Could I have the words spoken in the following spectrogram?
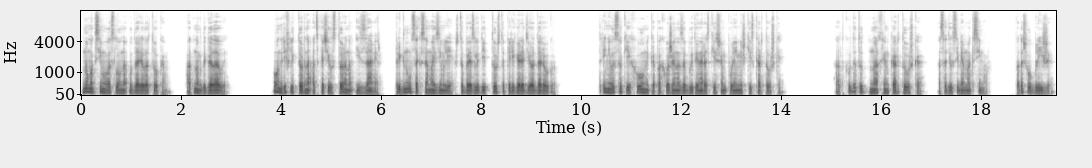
но Максимова словно ударило током, от ног до головы. Он рефлекторно отскочил в сторону и замер. Пригнулся к самой земле, чтобы разглядеть то, что перегородило дорогу. Три невысокие холмика, похожие на забытые на раскисшем поле мешки с картошкой. «Откуда тут нахрен картошка?» – осадил себя Максимов. Подошёл ближе.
